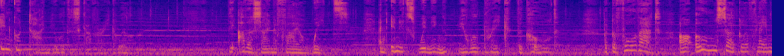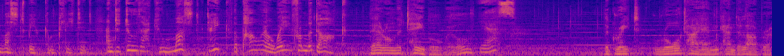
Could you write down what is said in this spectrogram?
In good time you will discover it, Will. The other sign of fire waits, and in its winning you will break the cold. But before that, our own circle of flame must be completed, and to do that you must take the power away from the dark. There on the table, Will, Yes? the great wrought iron candelabra.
